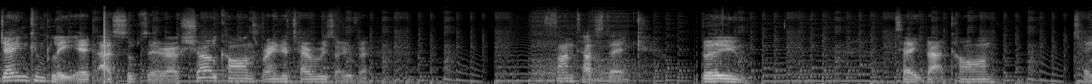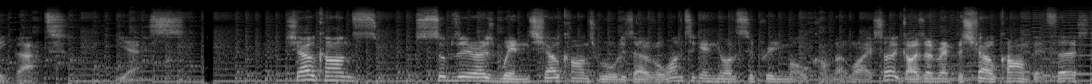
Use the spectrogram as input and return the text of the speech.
Game completed as Sub-Zero. Shao Kahn's reign of terror is over. Fantastic. Boom. Take that, Kahn. Take that. Yes. Shao Kahn's Sub-Zero's wins, Shao Kahn's rule is over. Once again, you're the supreme Mortal Kombat warrior. Sorry guys, I read the Shao Kahn bit first.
